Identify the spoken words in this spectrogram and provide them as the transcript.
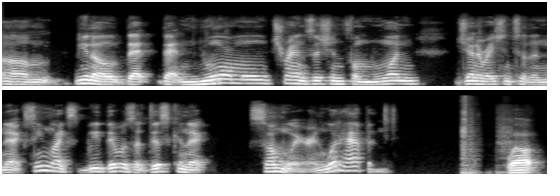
um you know that that normal transition from one generation to the next? Seemed like we there was a disconnect somewhere and what happened well,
